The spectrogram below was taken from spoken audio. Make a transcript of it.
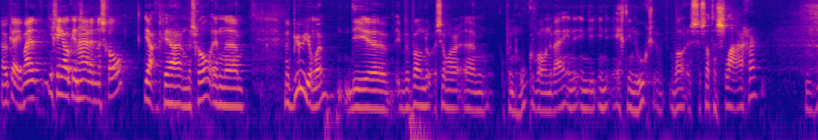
Oké, maar je ging ook in Haarlem naar school? Ja, ik ging naar naar school en eh, mijn buurjongen, die, ik bewoonde, zeg maar, ehm, op een hoek woonden wij, in, in die, in, echt in de hoek, er zat een slager. Mhm.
